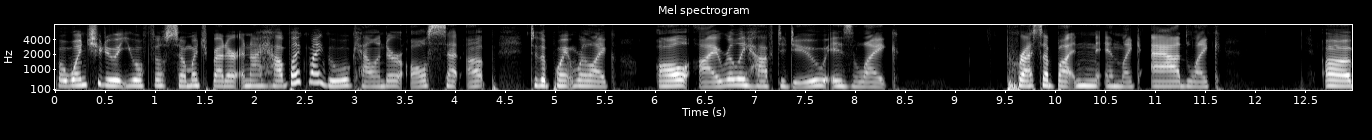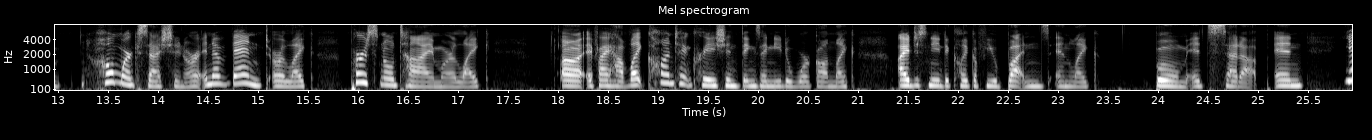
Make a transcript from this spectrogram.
but once you do it, you will feel so much better. And I have like my Google Calendar all set up to the point where like all I really have to do is like press a button and like add like a homework session or an event or like personal time or like uh, if I have like content creation things I need to work on, like I just need to click a few buttons and like boom, it's set up. And yeah,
